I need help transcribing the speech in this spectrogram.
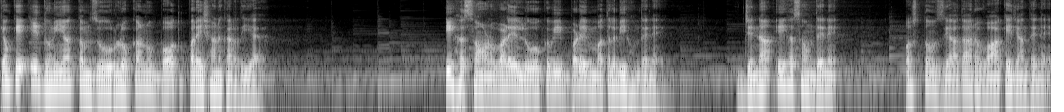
ਕਿਉਂਕਿ ਇਹ ਦੁਨੀਆ ਕਮਜ਼ੋਰ ਲੋਕਾਂ ਨੂੰ ਬਹੁਤ ਪਰੇਸ਼ਾਨ ਕਰਦੀ ਹੈ। ਇਹ ਹਸਾਉਣ ਵਾਲੇ ਲੋਕ ਵੀ ਬੜੇ ਮਤਲਬੀ ਹੁੰਦੇ ਨੇ। ਜਿੰਨਾ ਇਹ ਹਸਾਉਂਦੇ ਨੇ, ਉਸ ਤੋਂ ਜ਼ਿਆਦਾ ਰਵਾ ਕੇ ਜਾਂਦੇ ਨੇ।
